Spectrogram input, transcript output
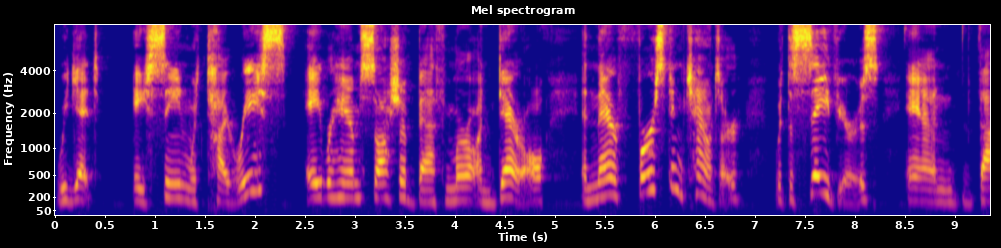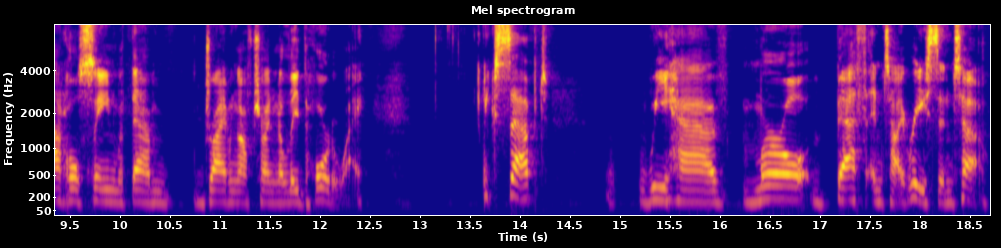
we get a scene with Tyrese, Abraham, Sasha, Beth, Merle, and Daryl, and their first encounter with the Saviors and that whole scene with them driving off trying to lead the horde away. Except we have Merle, Beth, and Tyrese in tow.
